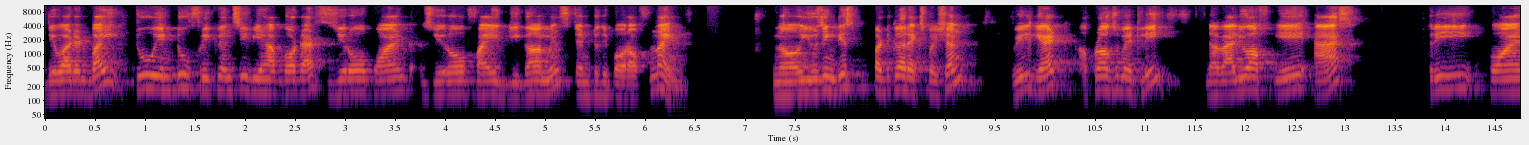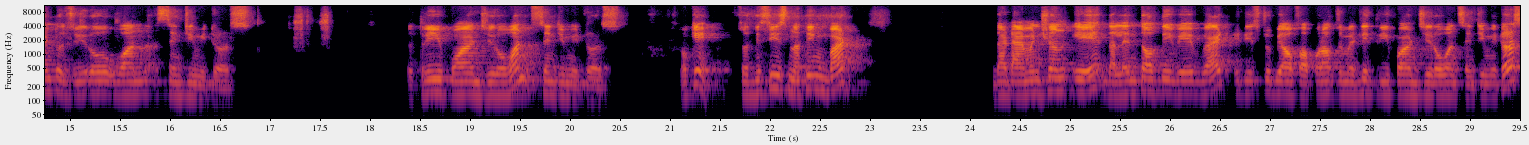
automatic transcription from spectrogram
divided by 2 into frequency we have got at 0 0.05 giga means 10 to the power of 9. Now using this particular expression, we'll get approximately the value of A as 3.01 centimeters. The 3.01 centimeters. Okay, so this is nothing but the dimension A, the length of the waveguide, it is to be of approximately 3.01 centimeters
